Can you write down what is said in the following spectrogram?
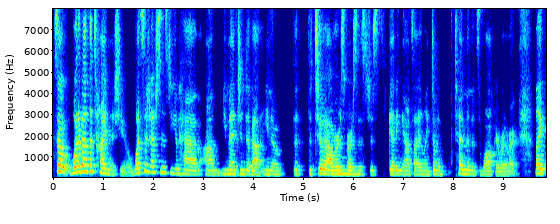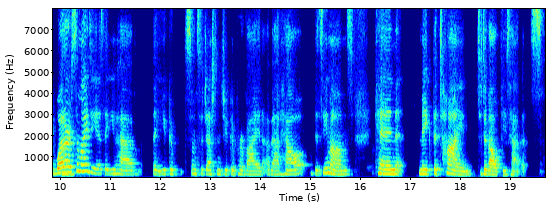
So what about the time issue? What suggestions do you have? Um, you mentioned about you know the the two hours mm-hmm. versus just getting outside and like doing 10 minutes walk or whatever like what are mm-hmm. some ideas that you have that you could some suggestions you could provide about how busy moms can make the time to develop these habits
